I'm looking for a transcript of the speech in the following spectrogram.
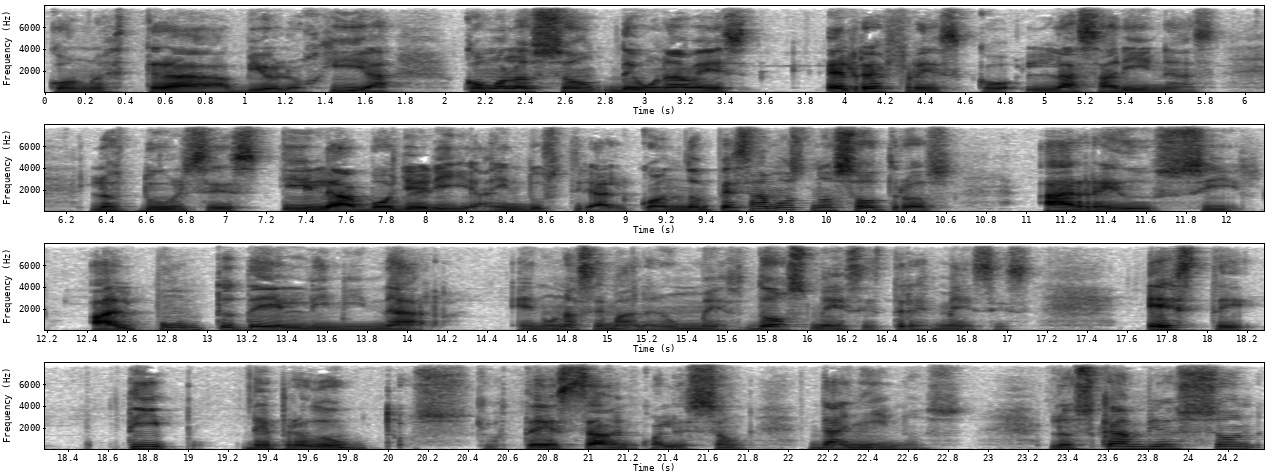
con nuestra biología, como lo son de una vez el refresco, las harinas, los dulces y la bollería industrial. Cuando empezamos nosotros a reducir al punto de eliminar en una semana, en un mes, dos meses, tres meses, este tipo de productos que ustedes saben cuáles son dañinos, los cambios son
